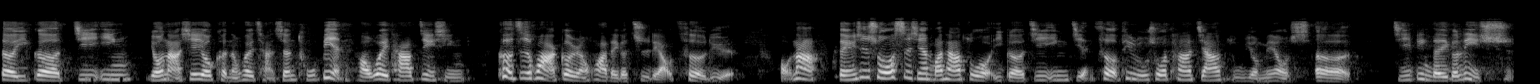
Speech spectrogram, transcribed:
的一个基因有哪些有可能会产生突变，好，为他进行克制化、个人化的一个治疗策略。好，那等于是说事先帮他做一个基因检测，譬如说他家族有没有呃疾病的一个历史。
